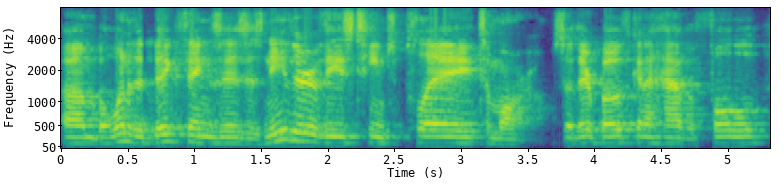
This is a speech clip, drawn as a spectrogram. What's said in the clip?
Um, but one of the big things is, is neither of these teams play tomorrow, so they're both going to have a full,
